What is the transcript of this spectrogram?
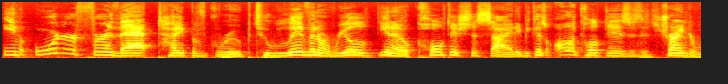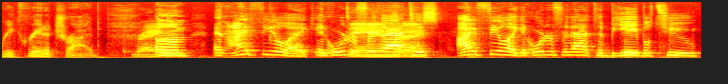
in order for that type of group to live in a real, you know, cultish society, because all a cult is is it's trying to recreate a tribe. Right. Um, and I feel like in order for that right. to, I feel like in order for that to be able to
